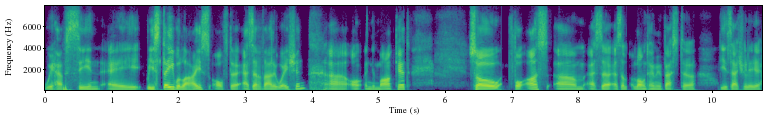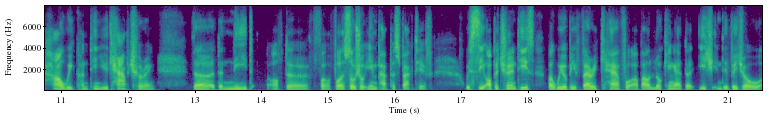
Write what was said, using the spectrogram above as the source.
we have seen a restabilize of the asset valuation uh, in the market. So for us um, as a as a long-term investor, is actually how we continue capturing the the need of the for, for a social impact perspective we see opportunities, but we will be very careful about looking at the, each individual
